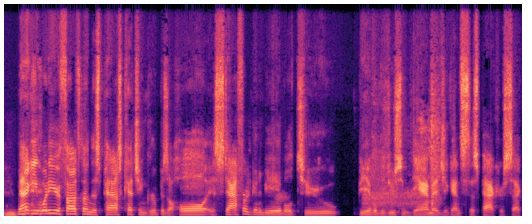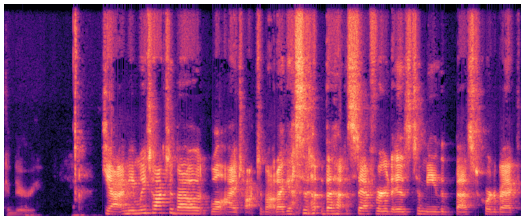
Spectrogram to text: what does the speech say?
Maggie, what are your thoughts on this pass catching group as a whole? Is Stafford going to be able to be able to do some damage against this Packers secondary? Yeah, I mean, we talked about, well, I talked about, I guess, that Stafford is to me the best quarterback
